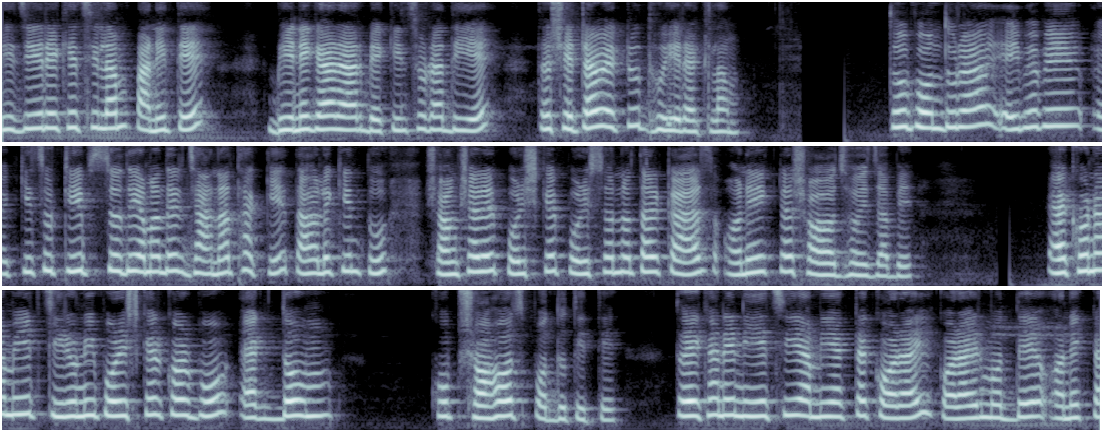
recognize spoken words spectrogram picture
ভিজিয়ে রেখেছিলাম পানিতে, ভিনেগার আর বেকিং সোডা দিয়ে, তো সেটাও একটু ধুয়ে রাখলাম। তো বন্ধুরা, এইভাবে কিছু টিপস যদি আমাদের জানা থাকে, তাহলে কিন্তু সংসারের পরিষ্কার পরিচ্ছন্নতার কাজ অনেকটা সহজ হয়ে যাবে। এখন আমি চিরুনি পরিষ্কার করব একদম খুব সহজ পদ্ধতিতে। তো এখানে নিয়েছি আমি একটা কড়াই। কড়াইয়ের মধ্যে অনেকটা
